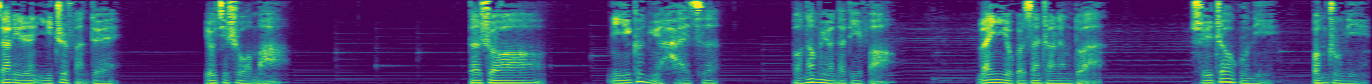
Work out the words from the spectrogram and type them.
家里人一致反对。尤其是我妈，她说：“你一个女孩子，跑那么远的地方，万一有个三长两短，谁照顾你、帮助你？”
